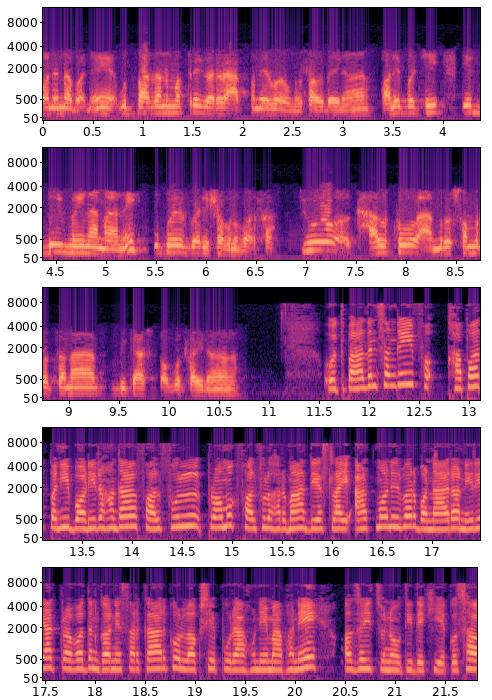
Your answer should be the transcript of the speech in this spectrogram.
बनेन भने उत्पादन मात्रै गरेर आत्मनिर्भर हुन सक्दैन। फलेपछि एक दुई महिनामा नै उपयोग गरिसक्नुपर्छ। त्यो खालको हाम्रो संरचना विकास भएको छैन। उत्पादनसँगै खपत पनि बढ़िरहँदा फलफूल प्रमुख फलफूलहरूमा देशलाई आत्मनिर्भर बनाएर निर्यात प्रवर्धन गर्ने सरकारको लक्ष्य पूरा हुनेमा भने अझै चुनौती देखिएको छ।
